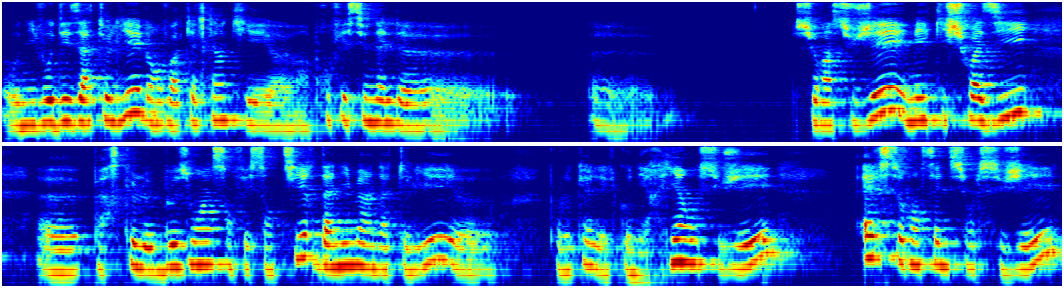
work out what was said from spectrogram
au niveau des ateliers, ben, on voit quelqu'un qui est un professionnel sur un sujet, mais qui choisit, parce que le besoin s'en fait sentir, d'animer un atelier pour lequel elle connaît rien au sujet. Elle se renseigne sur le sujet,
